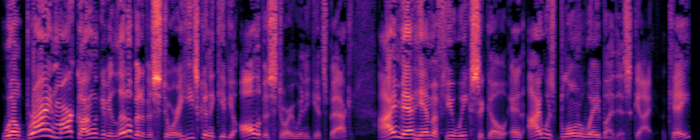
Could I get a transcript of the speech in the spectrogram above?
Well, Brian Markle, I'm going to give you a little bit of a story. He's going to give you all of his story when he gets back. I met him a few weeks ago, and I was blown away by this guy, okay?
